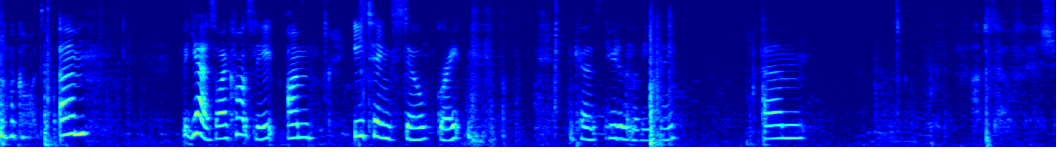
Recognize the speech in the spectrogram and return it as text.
oh my god. Um, but yeah, so I can't sleep. I'm eating still. Great. because who doesn't love eating? Um, I'm selfish.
